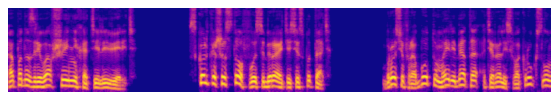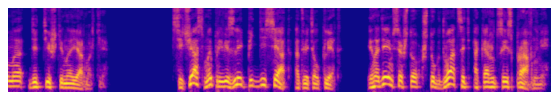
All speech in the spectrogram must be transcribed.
а подозревавшие не хотели верить. «Сколько шестов вы собираетесь испытать?» Бросив работу, мои ребята отирались вокруг, словно детишки на ярмарке. «Сейчас мы привезли пятьдесят», — ответил Клет. «И надеемся, что штук двадцать окажутся исправными.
